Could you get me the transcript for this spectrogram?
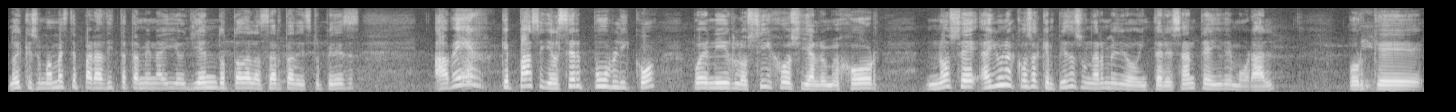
¿no? Y que su mamá esté paradita también ahí oyendo toda la sarta de estupideces. A ver, ¿qué pasa? Y al ser público pueden ir los hijos y a lo mejor, no sé, hay una cosa que empieza a sonar medio interesante ahí de moral, porque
